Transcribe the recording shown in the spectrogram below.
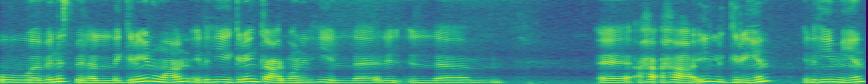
وبالنسبة لل green 1 اللي هي green carbon اللي هي ال ال آه هاي ال green اللي هي مين؟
